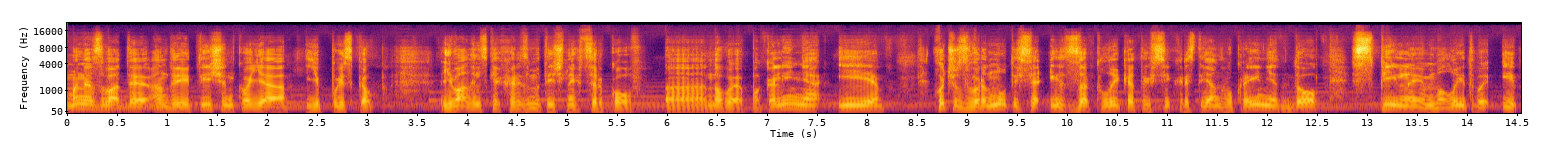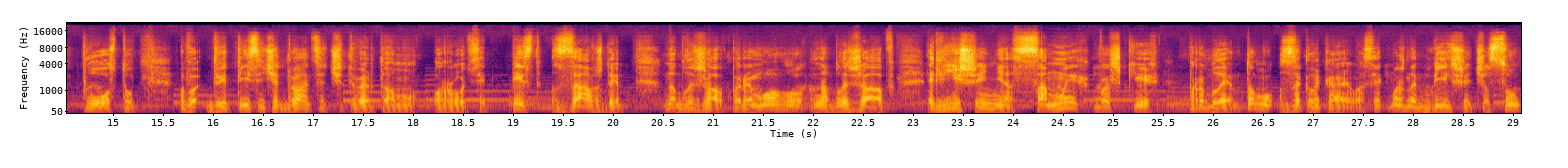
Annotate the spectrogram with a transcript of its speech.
мене звати Андрій Тищенко, я єпископ Євангельських харизматичних церков е, нове покоління. І хочу звернутися і закликати всіх християн в Україні до спільної молитви і посту в 2024 році. Піст завжди наближав перемогу, наближав рішення самих важких проблем. Тому закликаю вас як можна більше часу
